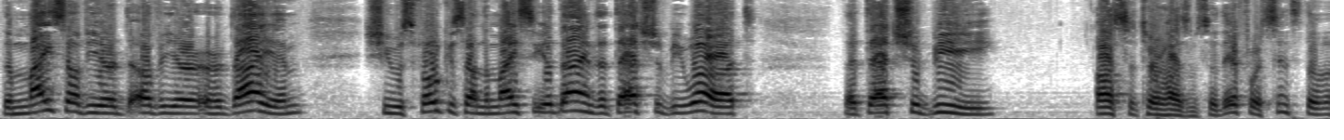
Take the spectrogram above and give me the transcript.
the mice of your of your her she was focused on the mice of that that should be what that that should be her husband. So therefore, since the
